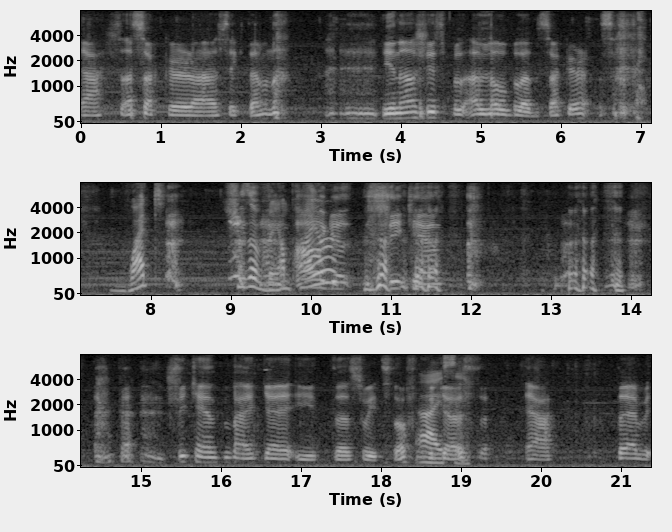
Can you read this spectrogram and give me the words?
yeah, a sucker uh, you know, she's a low blood sucker. So What? She's a Oh, vampire? She can't. she can't like uh, eat uh, sweet stuff I see. because uh, yeah, the,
